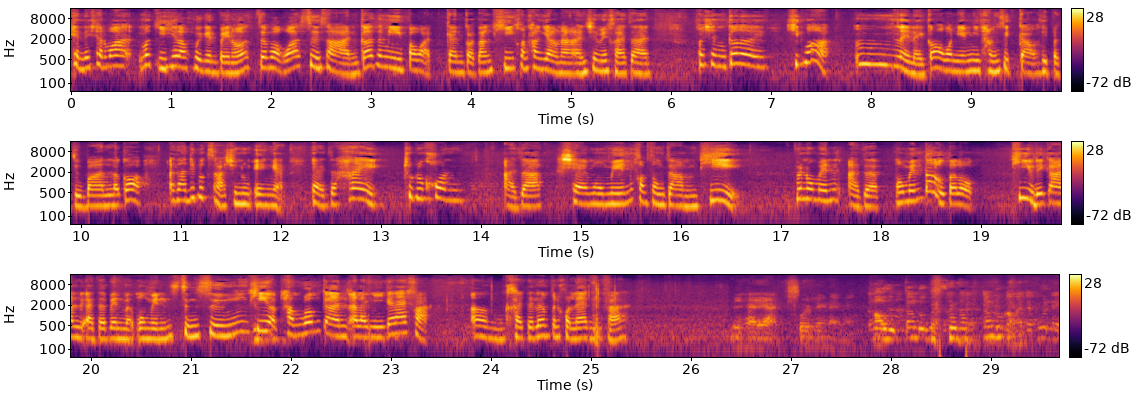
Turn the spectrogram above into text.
เห็นได้ชัดว่าเมื่อกี้ที่เราคุยกันไปเนาะจะบอกว่าสื่อสารก็จะมีประวัติการก่อตั้งที่ค่อนข้างยาวนานใช่ไหมคะอาจารย์ เพราะฉะนันก็เลยคิดว่า อืมไหนๆก็วันนี้มีทั้งสิทธิ์เก่าสิทธิ์ปัจจุบัน แล้วก็อาจารย์ที่ปรึกษาชุมนุมเองเนี่ยอยากจะให้ทุกๆคน อาจจะแชร์ moment ความทรงจำที่เป็น moment อาจจะ moment ตลกๆที่อยู่ด้วยกันหรืออาจจะเป็นแบบ moment ซึ้งๆที่แบบทำร่วมกันอะไรอย่างนี้ก็ได้ค่ะเอ่มใครจะเริ่มเป็นคนแรกดีคะมีใครอยากพูดเรื่องไหนไหมต้องดูต้องดูก่อนต้องดูก่อนว่าจะพูดใน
